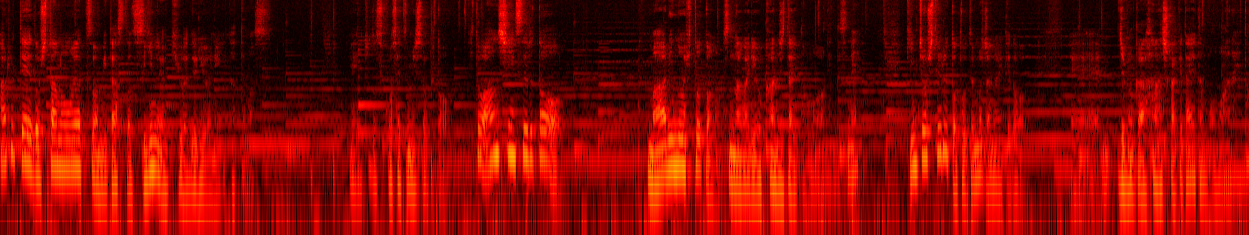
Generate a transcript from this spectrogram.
ある程度下のやつを満たすと次の欲求が出るようになってます、えちょっとそこを説明しておくと人は安心すると周りの人とのつながりを感じたいと思うわけですね。緊張してるととてもじゃないけど、えー自分から話しかけたいとも思わないと。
